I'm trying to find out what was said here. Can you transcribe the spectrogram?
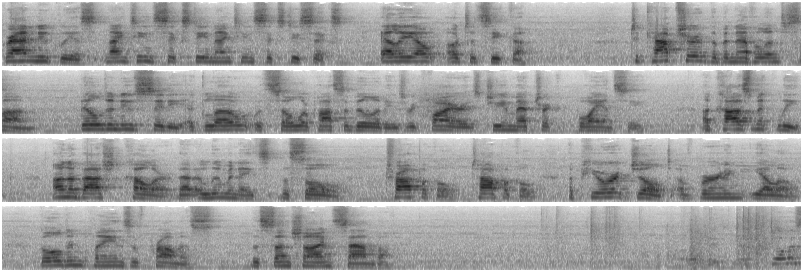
Grand Nucleus, 1960-1966, Hélio Oiticica. To capture the benevolent sun, build a new city aglow with solar possibilities requires geometric buoyancy. A cosmic leap, unabashed color that illuminates the soul. Tropical, topical, a pure jolt of burning yellow. Golden plains of promise. The sunshine samba. Yo voy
